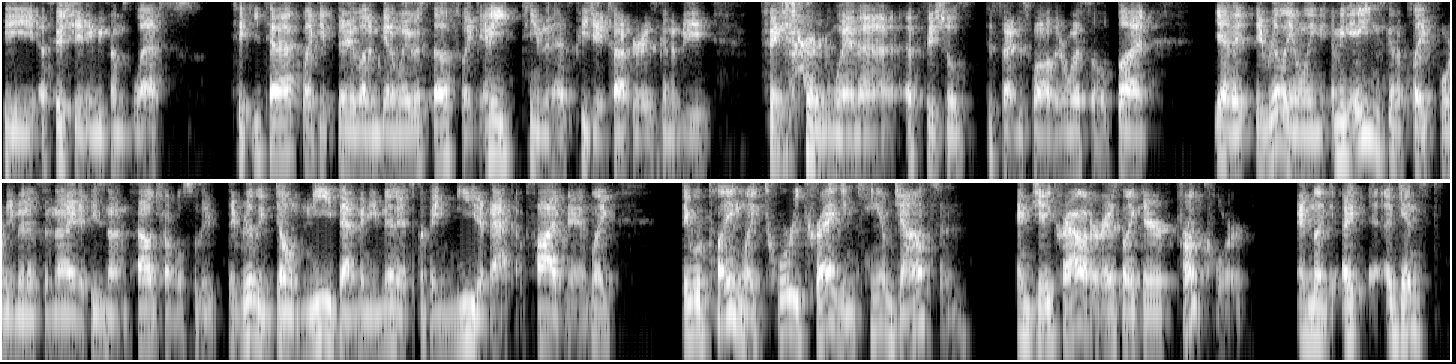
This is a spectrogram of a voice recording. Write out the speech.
the officiating becomes less ticky tack. Like if they let him get away with stuff, like any team that has PJ Tucker is going to be favored when uh, officials decide to swallow their whistle. But yeah, they, they really only, I mean, Ayton's going to play 40 minutes a night if he's not in foul trouble. So they, they really don't need that many minutes, but they need a backup five man. Like they were playing like Torrey Craig and Cam Johnson and Jae Crowder as like their front court. And like I, against,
